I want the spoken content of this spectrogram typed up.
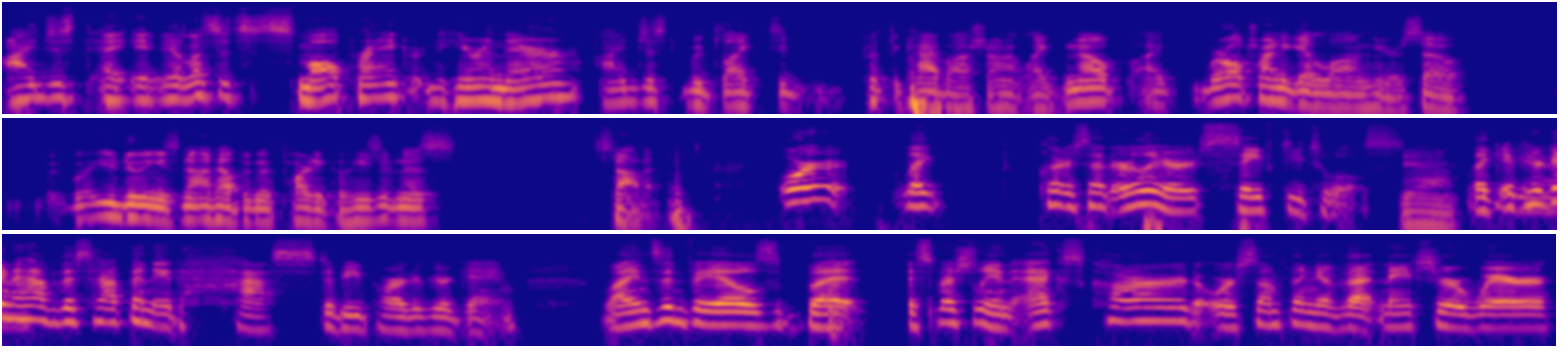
I just I- unless it's a small prank here and there, I just would like to put the kibosh on it. Like, nope, I, we're all trying to get along here. So what you're doing is not helping with party cohesiveness. Stop it. or like Claire said earlier, safety tools. Yeah. Like if you're going to have this happen, it has to be part of your game. Lines and veils, but especially an X card or something of that nature where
